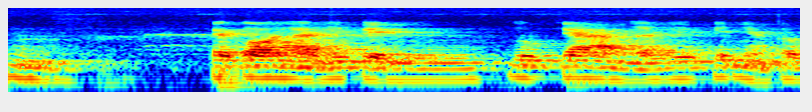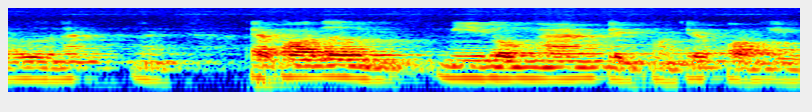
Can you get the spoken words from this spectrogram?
อืม แต่ก่อนอาจจะเป็นลูกจ้างอะไรเฮ็ดอย่างกระเบือนะแต่พอเริ่มมีโรงงานเป็นของเจ้าของเอง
